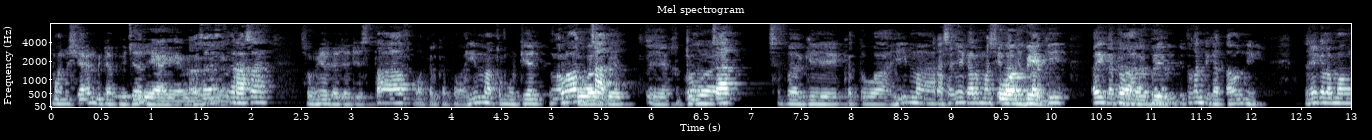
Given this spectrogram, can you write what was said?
manusia kan beda-beda. Iya, iya. Nah, saya ngerasa sebelumnya udah jadi staff, wakil ketua hima, kemudian Ketua ngeloncat, Iya, ketua. ngeloncat sebagai ketua hima. Rasanya kalau masih Ketua lagi, eh ketua, Ketua BEM itu kan tiga tahun nih. Rasanya kalau mau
